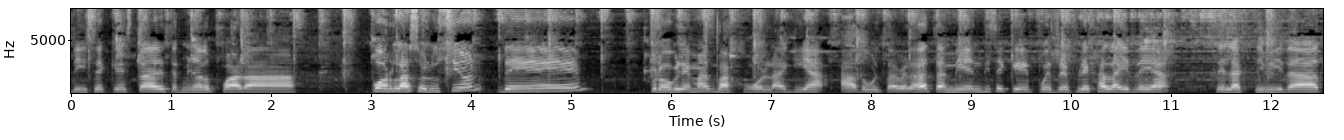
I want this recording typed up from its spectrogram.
Dice que está determinado para por la solución de problemas bajo la guía adulta, ¿verdad? También dice que pues refleja la idea de la actividad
